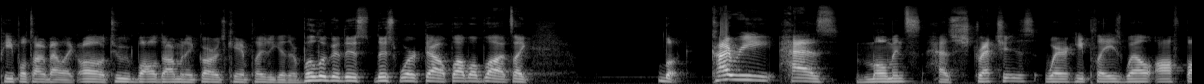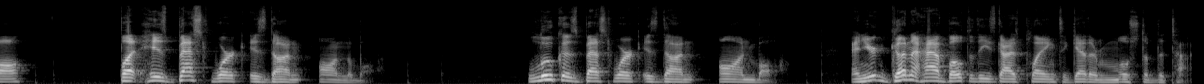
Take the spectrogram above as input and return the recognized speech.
people talk about like, oh, two ball dominant guards can't play together. But look at this, this worked out, blah, blah, blah. It's like, look, Kyrie has moments, has stretches where he plays well off ball, but his best work is done on the ball. Luka's best work is done on ball. And you're going to have both of these guys playing together most of the time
